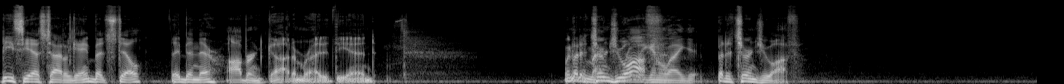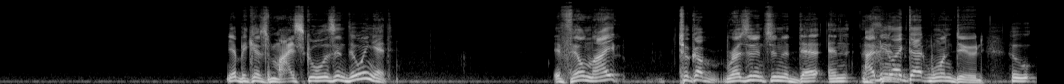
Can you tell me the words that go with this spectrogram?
BCS title game, but still, they've been there. Auburn got them right at the end, When but it turns you really off. To like it? But it turns you off. Yeah, because my school isn't doing it. If Phil Knight took up residence in the debt, and I'd be like that one dude who.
